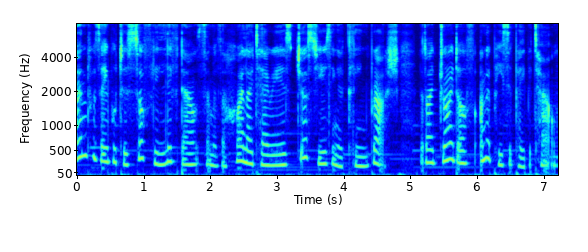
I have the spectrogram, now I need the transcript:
and was able to softly lift out some of the highlight areas just using a clean brush that I dried off on a piece of paper towel.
